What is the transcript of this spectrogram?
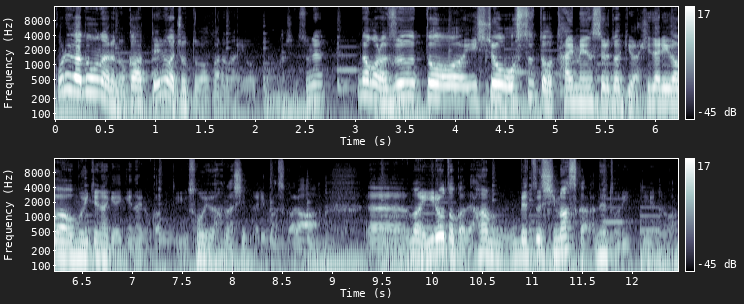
これがどうなるのかっていうのはちょっとわからないよって話ですね。だからずっと一生オスと対面するときは左側を向いてなきゃいけないのかっていうそういう話になりますから、えー、まあ、色とかで判別しますからね鳥っていうのは。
